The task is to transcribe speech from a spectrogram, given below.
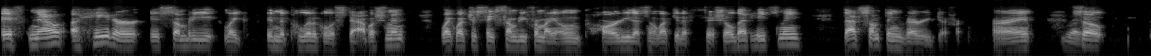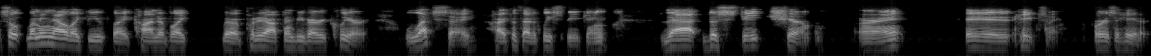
If now a hater is somebody like in the political establishment, like let's just say somebody from my own party that's an elected official that hates me, that's something very different. All right. right. So, so let me now like be like kind of like uh, put it out there and be very clear. Let's say, hypothetically speaking, that the state chairman, all right, is, hates me or is a hater.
